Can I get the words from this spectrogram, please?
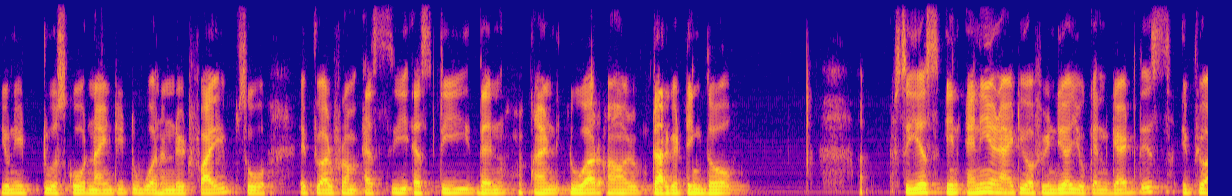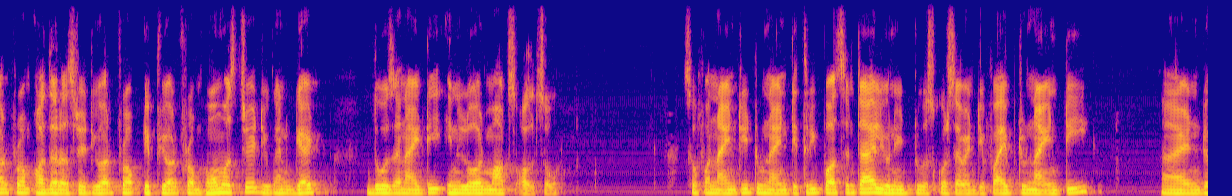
you need to score 90 to 105 so if you are from sc st then and you are uh, targeting the uh, cs in any nit of india you can get this. If you are from other state you are from if you are from home state you can get those nit in lower marks also. So for 90 to 93 percentile you need to score 75 to 90 and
